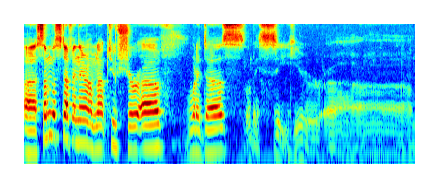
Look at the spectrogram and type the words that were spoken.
uh, some of the stuff in there I'm not too sure of what it does. Let me see here. Um,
